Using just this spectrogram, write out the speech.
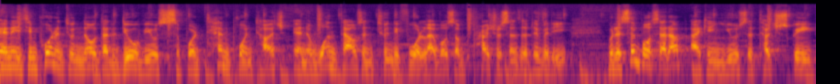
And it's important to note that the DualViews support 10-point touch and 1024 levels of pressure sensitivity. With a simple setup, I can use the touchscreen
